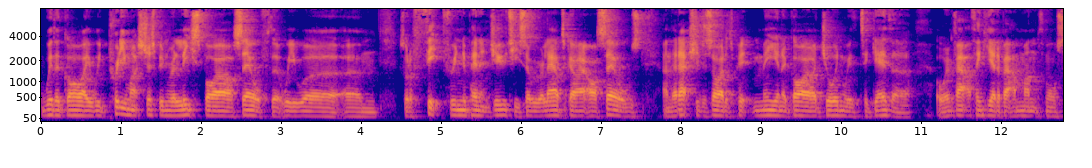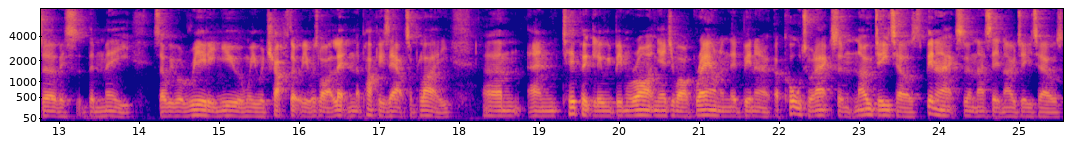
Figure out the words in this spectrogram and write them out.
with a guy. We'd pretty much just been released by ourselves that we were um, sort of fit for independent duty. So we were allowed to go out ourselves and they'd actually decided to put me and a guy I'd joined with together. Or in fact I think he had about a month more service than me. So we were really new and we were chuffed that it was like letting the puppies out to play um, and typically we'd been right on the edge of our ground and there'd been a, a call to an accident. No details. It's been an accident. That's it. No details.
